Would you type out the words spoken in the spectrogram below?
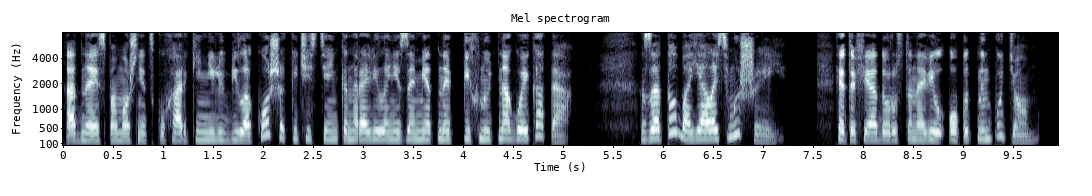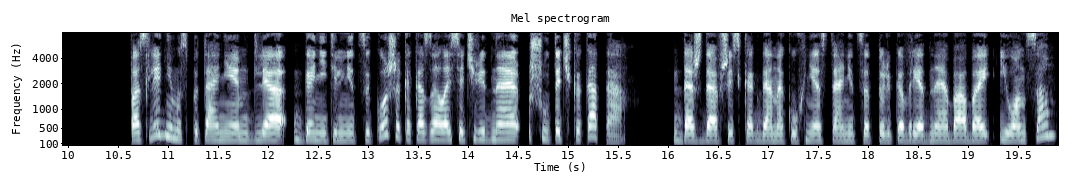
Одна из помощниц кухарки не любила кошек и частенько норовила незаметно пихнуть ногой кота. Зато боялась мышей. Это Феодор установил опытным путем. Последним испытанием для гонительницы кошек оказалась очередная шуточка кота. Дождавшись, когда на кухне останется только вредная баба и он сам,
